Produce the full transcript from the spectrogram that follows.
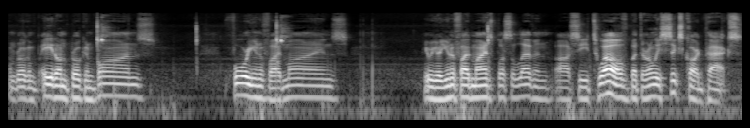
Unbroken eight unbroken bonds, four unified minds. Here we go, unified minds plus eleven. Uh, see, twelve, but they're only six card packs.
